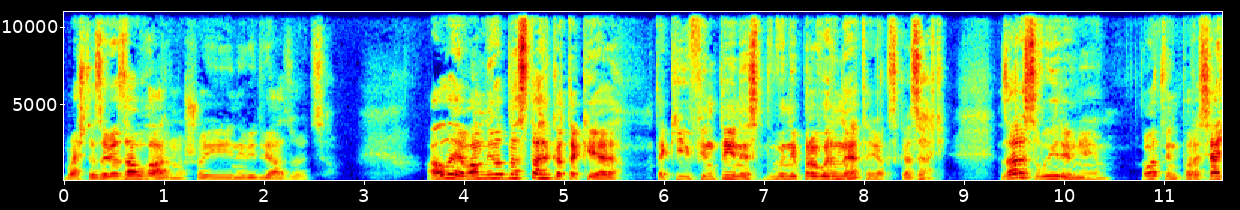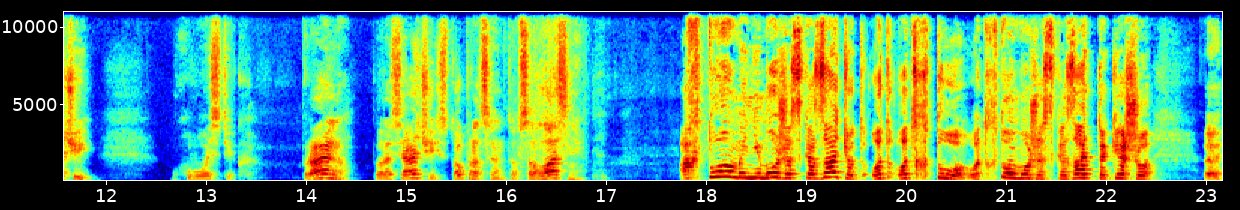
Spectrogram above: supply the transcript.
Бачите, зав'язав гарно, що і не відв'язується. Але вам не одна сталька таке, такі фінтини ви не провернете, як сказати. Зараз вирівнюємо. От він поросячий хвостик. Правильно? Поросячий 100%. Согласні? А хто мені може сказати, от, от, от хто? От хто може сказати таке, що е,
